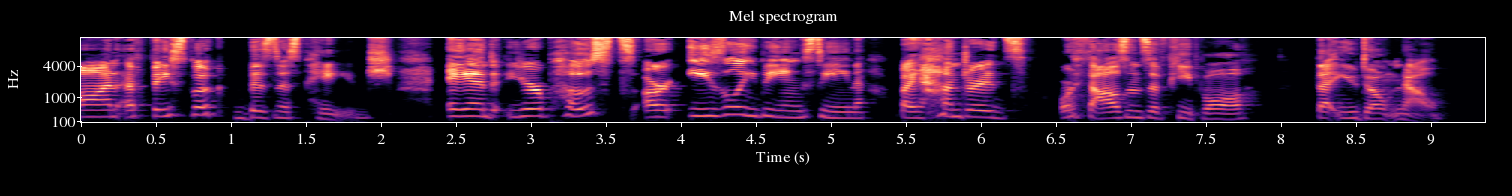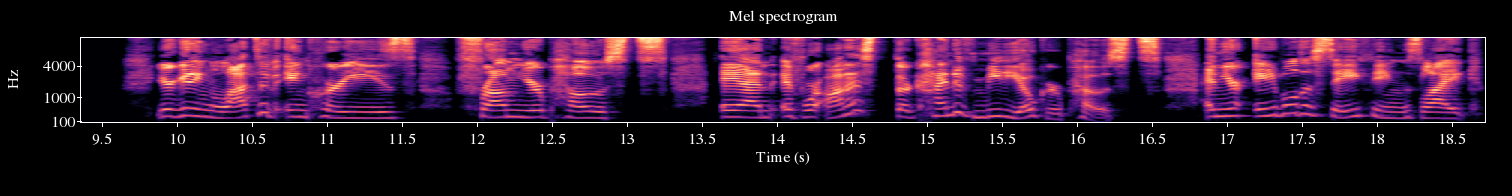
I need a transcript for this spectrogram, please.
on a Facebook business page, and your posts are easily being seen by hundreds or thousands of people that you don't know. You're getting lots of inquiries from your posts. And if we're honest, they're kind of mediocre posts. And you're able to say things like,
